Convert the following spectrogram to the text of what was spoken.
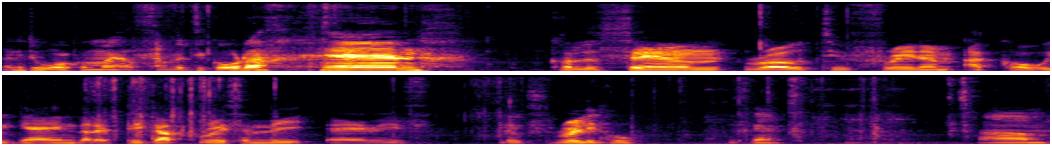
I need to work on my alphabetic order. And Colosseum Road to Freedom, a Koei game that I picked up recently and it looks really cool. This game. Um,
